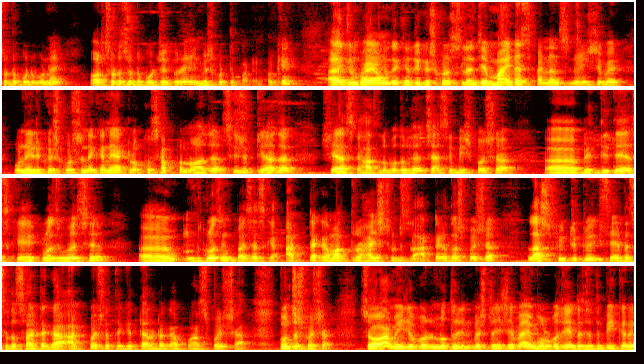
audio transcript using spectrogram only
ছোটো পরিমাণে আর ছোটো ছোটো পর্যায়ে করে ইনভেস্ট করতে পারেন ওকে আরেকজন ভাই আমাদেরকে রিকোয়েস্ট করেছিলেন যে মাইডাস ফাইন্যান্স হিসেবে উনি রিকোয়েস্ট করছেন, এখানে এক লক্ষ ছাপ্পান্ন হাজার, ছেষট্টি হাজার শেয়ার আজকে হাত বদল হয়েছে, আজকে বিশ পয়সা বৃদ্ধিতে আজকে ক্লোজ হয়েছে। ক্লোজিং প্রাইস আজকে আট টাকা মাত্র হাইস্ট উঠেছিল আট টাকা দশ পয়সা। লাস্ট ফিফটি টু উইক্সে এটা ছিল ছয় টাকা আট পয়সা থেকে তেরো টাকা পাঁচ পয়সা, পঞ্চাশ পয়সা। সো আমি যে নতুন ইনভেস্টার হিসেবে আমি বলব যে এটা যদি বিকারে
